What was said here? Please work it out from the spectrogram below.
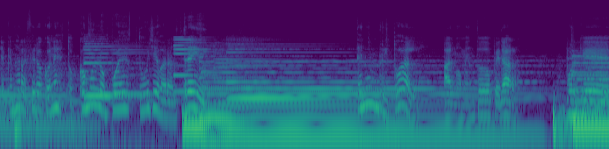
¿Y a qué me refiero con esto? ¿Cómo lo puedes tú llevar al trading? Al momento de operar, porque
